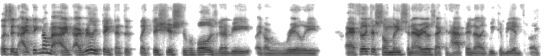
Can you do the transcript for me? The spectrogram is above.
Listen, I think no matter, I, I really think that the, like this year's Super Bowl is gonna be like a really. Like, I feel like there's so many scenarios that can happen that like we can be in for like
